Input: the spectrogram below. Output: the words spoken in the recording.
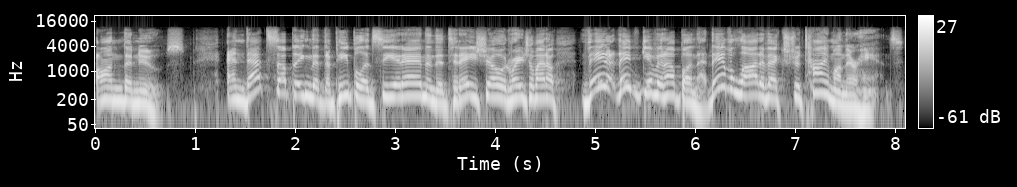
on the news. And that's something that the people at CNN and the Today Show and Rachel Maddow, they, they've given up on that. They have a lot of extra time on their hands.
